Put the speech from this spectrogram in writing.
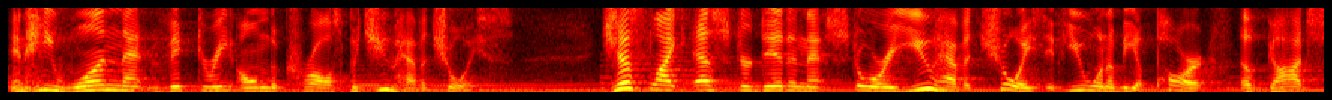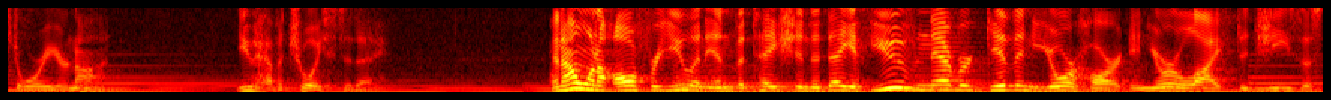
And he won that victory on the cross, but you have a choice. Just like Esther did in that story, you have a choice if you want to be a part of God's story or not. You have a choice today. And I want to offer you an invitation today. If you've never given your heart and your life to Jesus,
